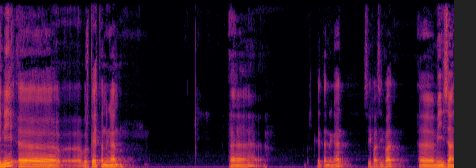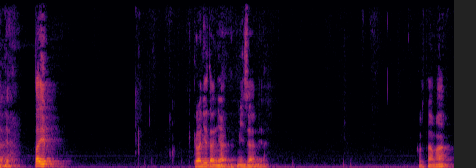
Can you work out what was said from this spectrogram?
ini uh, berkaitan dengan uh, berkaitan dengan sifat-sifat uh, mizan ya. Taib. Kelanjutannya mizan ya. Pertama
